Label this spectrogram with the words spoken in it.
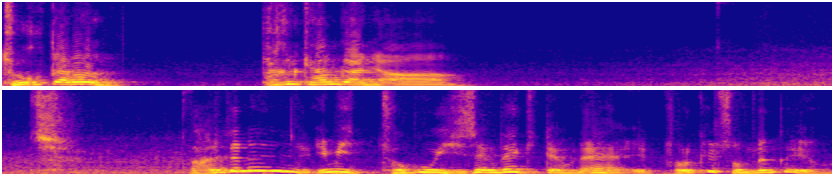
조국 딸은 다 그렇게 한 거 아니야. 말이 되는 일. 이미 조국이 희생됐기 때문에 돌이킬 수 없는 거예요.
